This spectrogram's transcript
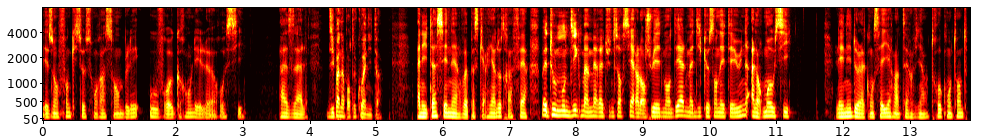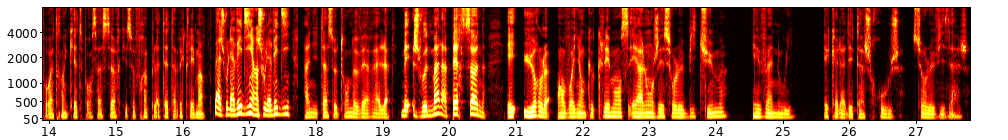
Les enfants qui se sont rassemblés ouvrent grand les leurs aussi. Azal. Dis pas n'importe quoi, Anita. Anita s'énerve parce qu'il n'y a rien d'autre à faire. Mais tout le monde dit que ma mère est une sorcière, alors je lui ai demandé, elle m'a dit que c'en était une, alors moi aussi. L'aînée de la conseillère intervient, trop contente pour être inquiète pour sa sœur qui se frappe la tête avec les mains. Bah, je vous l'avais dit, hein, je vous l'avais dit. Anita se tourne vers elle. Mais je veux de mal à personne et hurle en voyant que Clémence est allongée sur le bitume, évanouie, et qu'elle a des taches rouges sur le visage.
